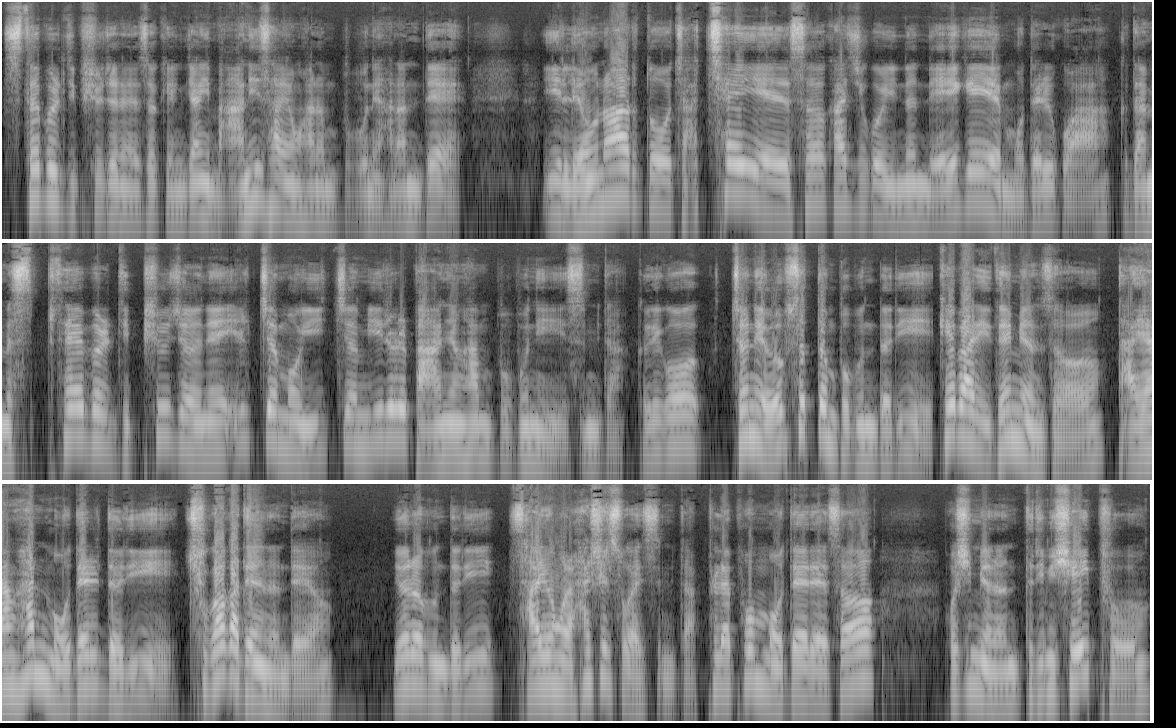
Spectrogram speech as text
스테블 디퓨전에서 굉장히 많이 사용하는 부분의 하나인데 이 레오나르도 자체에서 가지고 있는 4개의 모델과 그 다음에 스테블 디퓨전의 1.5, 2.1을 반영한 부분이 있습니다. 그리고 전에 없었던 부분들이 개발이 되면서 다양한 모델들이 추가가 되는데요. 여러분들이 사용을 하실 수가 있습니다. 플랫폼 모델에서 보시면은 드림 쉐이프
